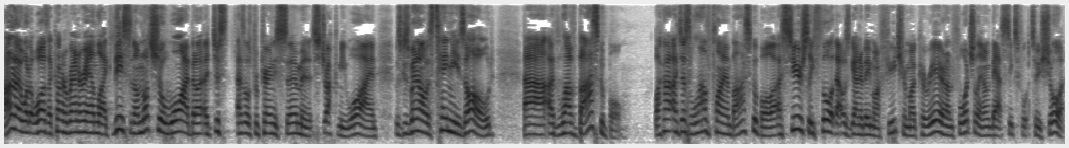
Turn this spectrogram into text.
I don't know what it was. I kind of ran around like this, and I'm not sure why, but I just, as I was preparing this sermon, it struck me why. And it was because when I was 10 years old, uh, I loved basketball. Like, I, I just love playing basketball. I seriously thought that was going to be my future, my career, and unfortunately, I'm about six foot too short,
